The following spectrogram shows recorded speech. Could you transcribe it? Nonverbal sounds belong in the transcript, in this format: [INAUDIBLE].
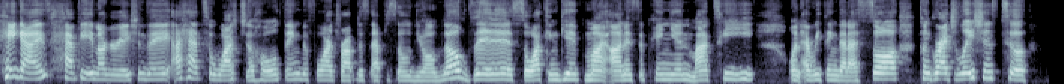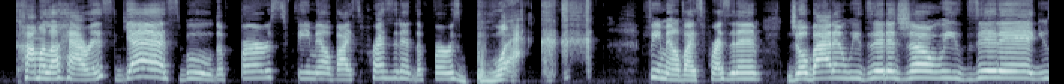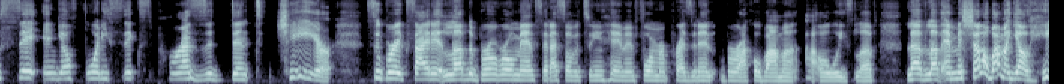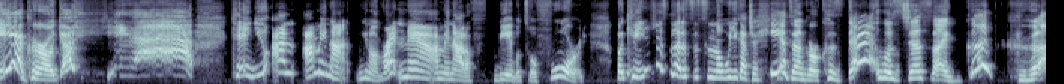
Hey guys, happy inauguration day. I had to watch the whole thing before I dropped this episode. You all know this, so I can give my honest opinion, my tea on everything that I saw. Congratulations to Kamala Harris. Yes, boo, the first female vice president, the first black [LAUGHS] female vice president. Joe Biden, we did it, Joe. We did it. You sit in your 46th president chair. Super excited. Love the bro romance that I saw between him and former President Barack Obama. I always love, love, love. And Michelle Obama, yo, here, girl. Yo, here. Can you? I, I may not, you know, right now, I may not af- be able to afford, but can you just let us sister know where you got your hair done, girl? Because that was just like, good God.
